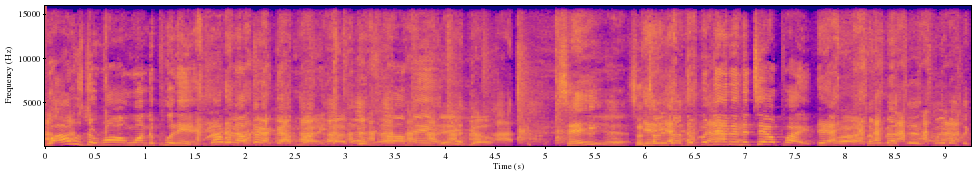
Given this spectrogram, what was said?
well, I was the wrong one to put in because I went out there and got money. Right, got business. You know what I mean? There you go. See? Yeah. So tell me about The the, banana in the tailpipe. Yeah. Tell me about the tell me about the,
